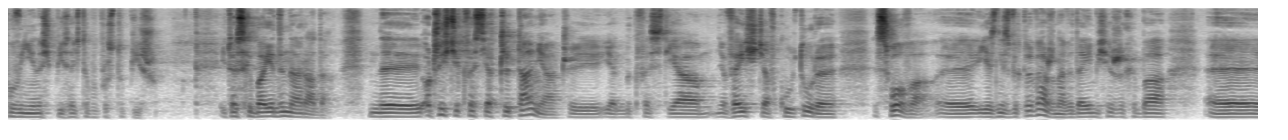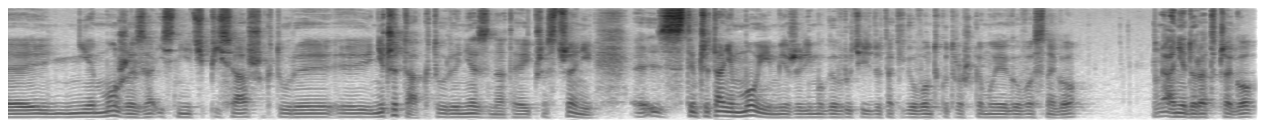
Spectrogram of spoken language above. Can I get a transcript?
powinieneś pisać, to po prostu pisz. I to jest chyba jedyna rada. Y, oczywiście kwestia czytania, czyli jakby kwestia wejścia w kulturę słowa y, jest niezwykle ważna. Wydaje mi się, że chyba y, nie może zaistnieć pisarz, który y, nie czyta, który nie zna tej przestrzeni. Y, z tym czytaniem moim, jeżeli mogę wrócić do takiego wątku troszkę mojego własnego, a nie doradczego,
